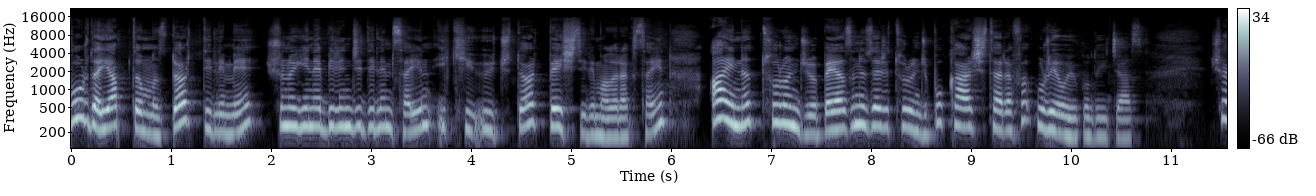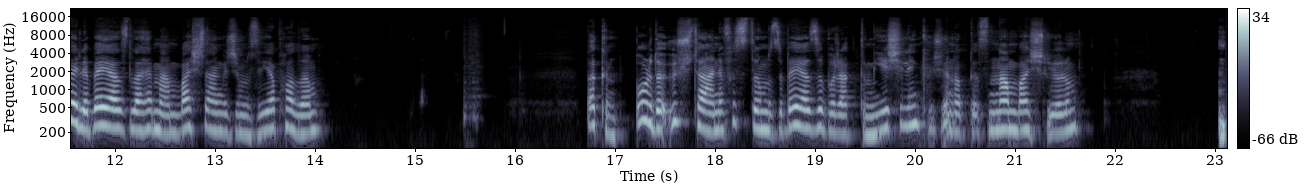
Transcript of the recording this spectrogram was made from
Burada yaptığımız 4 dilimi şunu yine birinci dilim sayın. 2, 3, 4, 5 dilim olarak sayın. Aynı turuncu, beyazın üzeri turuncu bu karşı tarafı buraya uygulayacağız. Şöyle beyazla hemen başlangıcımızı yapalım. Bakın burada 3 tane fıstığımızı beyazı bıraktım. Yeşilin köşe noktasından başlıyorum.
